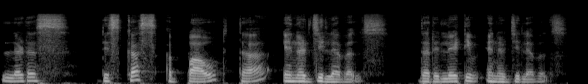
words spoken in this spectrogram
let us discuss about the energy levels, the relative energy levels.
